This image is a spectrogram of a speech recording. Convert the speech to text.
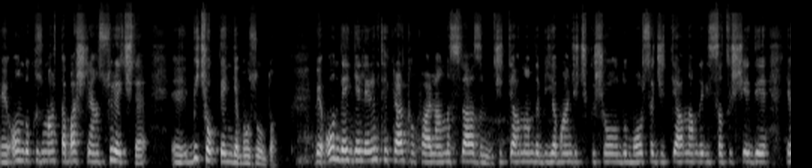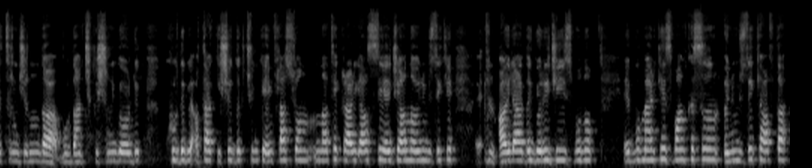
E, 19 Mart'ta başlayan süreçte e, birçok denge bozuldu ve on dengelerin tekrar toparlanması lazım. Ciddi anlamda bir yabancı çıkışı oldu. Borsa ciddi anlamda bir satış yedi. Yatırımcının da buradan çıkışını gördük. Kurda bir atak yaşadık. Çünkü enflasyonla tekrar yansıyacağını önümüzdeki aylarda göreceğiz bunu. E, bu Merkez Bankası'nın önümüzdeki hafta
